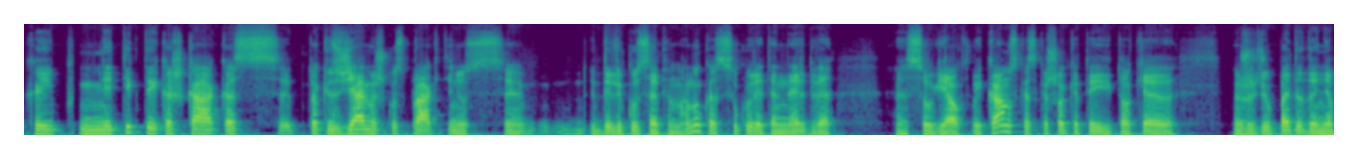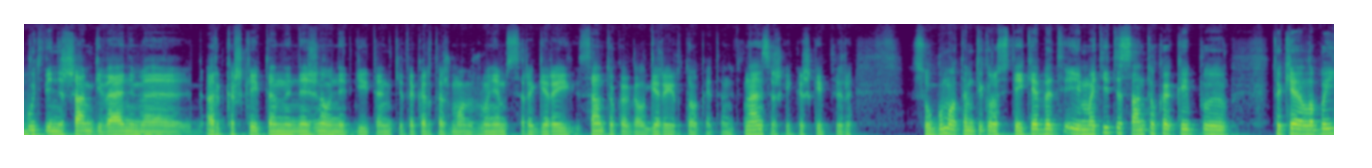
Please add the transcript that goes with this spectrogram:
kaip ne tik tai kažką, kas tokius žemiškus praktinius e, dalykus apima, nu, kas sukuria ten erdvę e, saugiai aukti vaikams, kas kažkokia tai tokia, žodžiu, padeda nebūti vienišam gyvenime, ar kažkaip ten, nežinau, netgi ten kitą kartą žmonėms yra gerai, santoka gal gerai ir to, kad ten finansiškai kažkaip ir saugumo tam tikros suteikia, bet matyti santoką kaip e, tokia labai,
